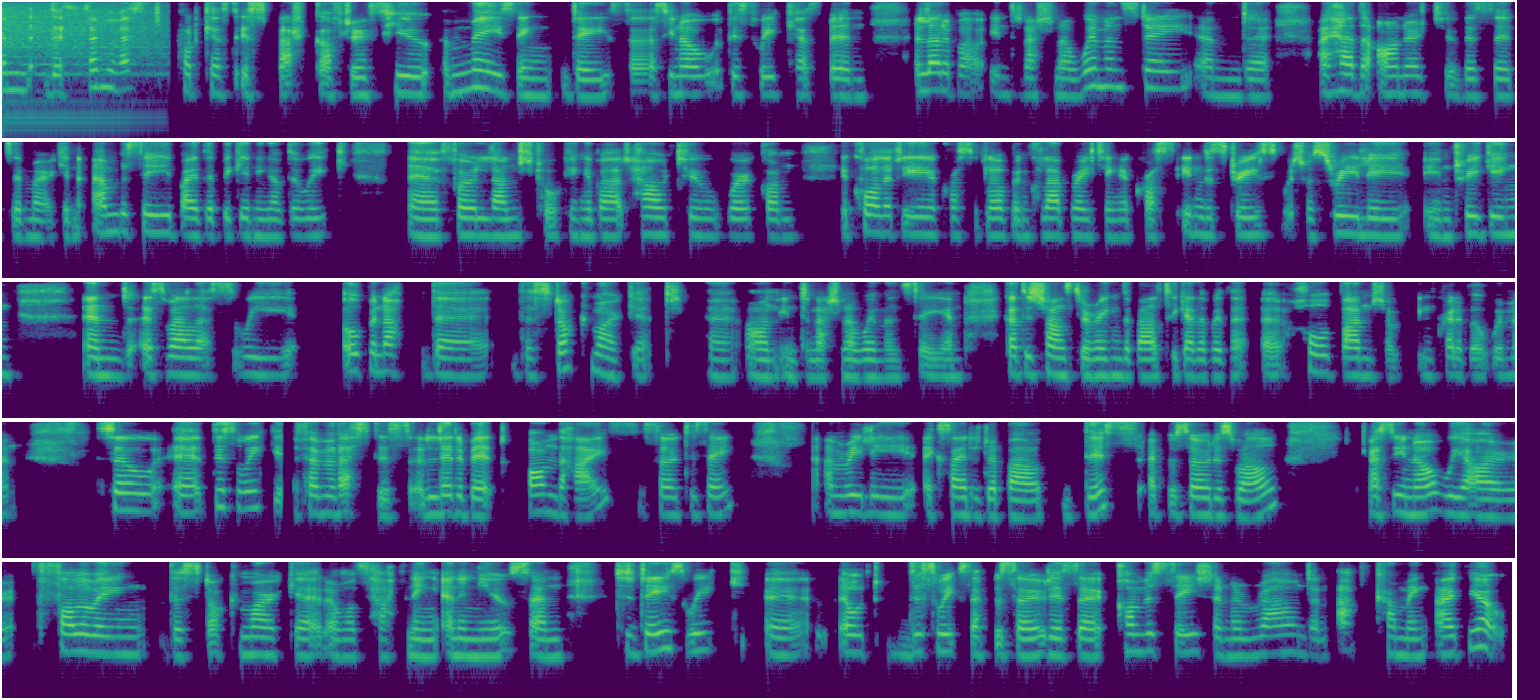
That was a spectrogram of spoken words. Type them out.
And the Feminvest podcast is back after a few amazing days. As you know, this week has been a lot about International Women's Day, and uh, I had the honor to visit the American Embassy by the beginning of the week uh, for lunch, talking about how to work on equality across the globe and collaborating across industries, which was really intriguing. And as well as we opened up the the stock market uh, on International Women's Day and got the chance to ring the bell together with a, a whole bunch of incredible women. So uh, this week, Feminvest is a little bit on the highs, so to say. I'm really excited about this episode as well. As you know, we are following the stock market and what's happening in the news. And today's week, uh, this week's episode is a conversation around an upcoming IPO.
